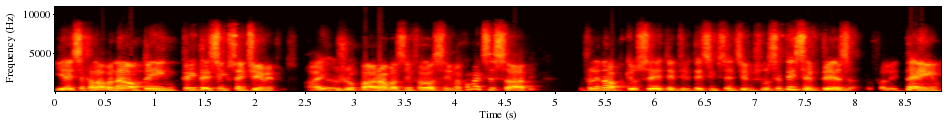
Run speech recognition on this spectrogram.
E aí você falava, não, tem 35 centímetros. Aí o Jô parava assim e falava assim, mas como é que você sabe? Eu falei, não, porque eu sei, tem 35 centímetros. Você tem certeza? Eu falei, tenho.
